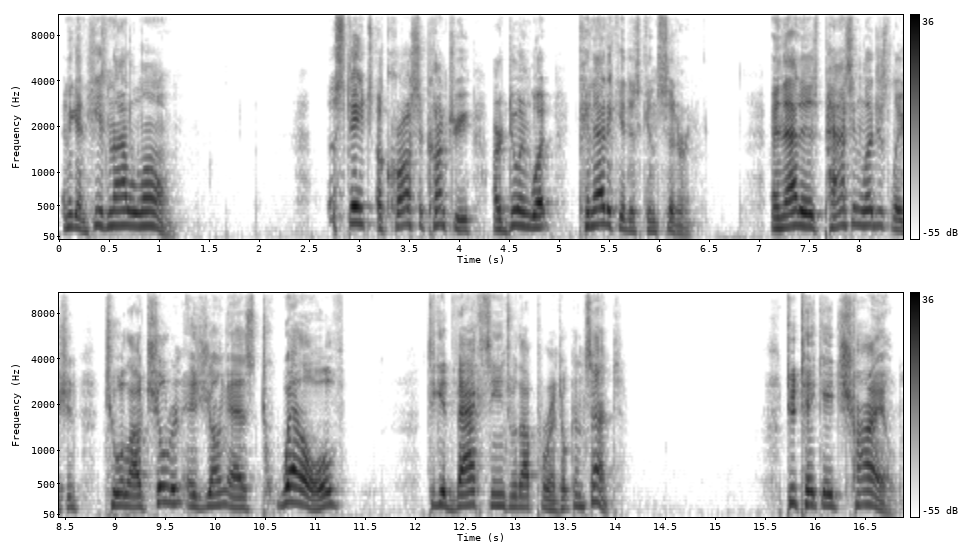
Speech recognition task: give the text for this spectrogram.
And again, he's not alone. States across the country are doing what Connecticut is considering and that is passing legislation to allow children as young as 12 to get vaccines without parental consent. To take a child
